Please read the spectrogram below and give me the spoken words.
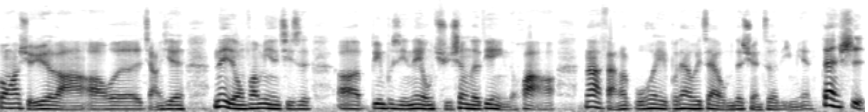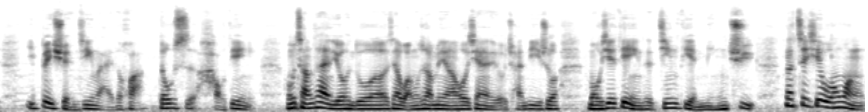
风花雪月啦啊，或者讲一些内容方面，其实啊并不是以内容取胜的电影的话啊，那反而不会不太会在我们的选择里面。但是，一被选进来的话，都是好电影。我们常看有很多在网络上面啊，或现在有传递说某些电影的经典名句，那这些往往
